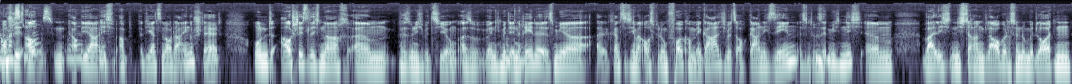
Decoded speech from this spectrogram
Ausschli aus, ja, ich habe die ganzen Leute eingestellt und ausschließlich nach ähm, persönlicher Beziehung. Also wenn ich mit okay. denen rede, ist mir das ganze Thema Ausbildung vollkommen egal. Ich will es auch gar nicht sehen. Es interessiert mhm. mich nicht, ähm, weil ich nicht daran glaube, dass wenn du mit Leuten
